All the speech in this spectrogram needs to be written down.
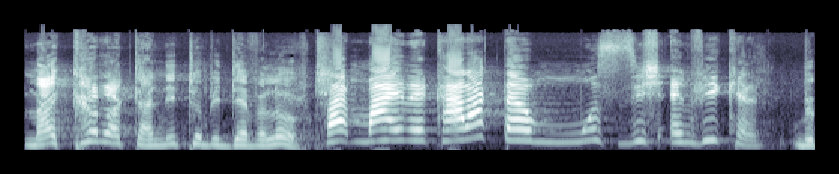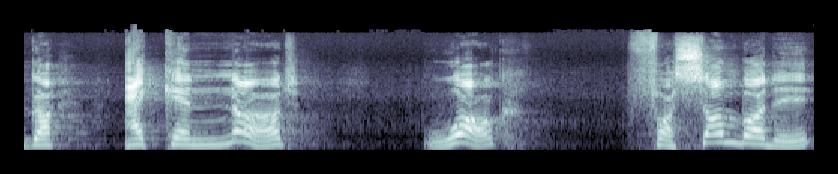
my character need to be developed. Weil mein Charakter muss sich entwickeln. Because I cannot work for somebody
